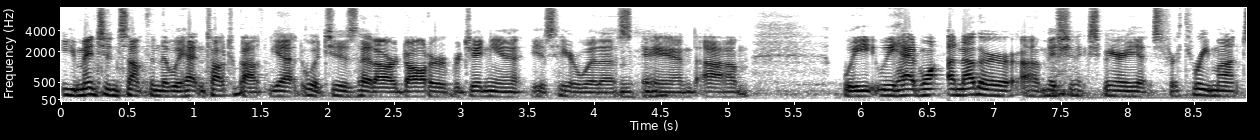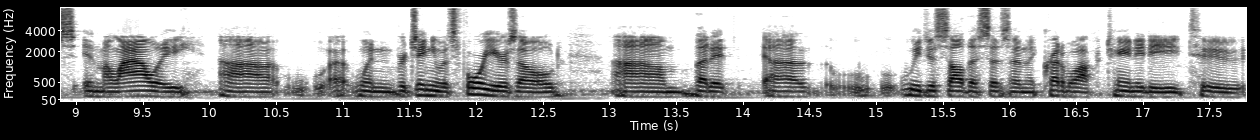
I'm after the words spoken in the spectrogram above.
you mentioned something that we hadn't talked about yet, which is that our daughter Virginia is here with us, mm-hmm. and um, we we had one, another uh, mission experience for three months in Malawi uh, when Virginia was four years old. Um, but it, uh, we just saw this as an incredible opportunity to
